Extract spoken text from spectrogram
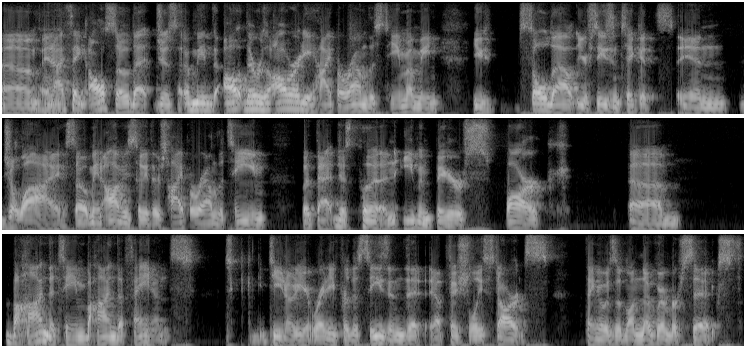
Um, mm-hmm. And I think also that just, I mean, all, there was already hype around this team. I mean, you sold out your season tickets in July, so I mean, obviously there's hype around the team but that just put an even bigger spark um, behind the team, behind the fans, to, you know, to get ready for the season that officially starts. I think it was on November sixth.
